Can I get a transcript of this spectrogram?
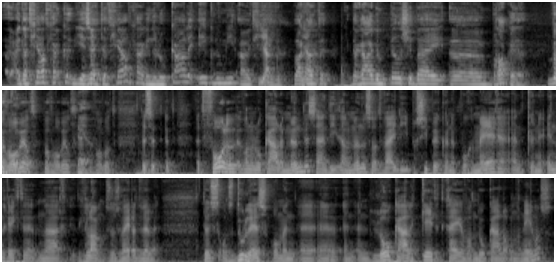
Eh, dat geld ga, je zegt dat geld ga ik in de lokale economie uitgeven. Waar Ga ik de, dan ga ik een pilsje bij uh, brakken. Bijvoorbeeld, bijvoorbeeld, bijvoorbeeld. Dus het, het, het voordeel van een lokale munt is, een digitale munt, is dat wij die in principe kunnen programmeren en kunnen inrichten naar gelang zoals wij dat willen. Dus ons doel is om een, uh, een, een lokale keten te krijgen van lokale ondernemers.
